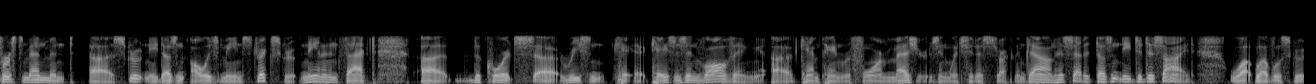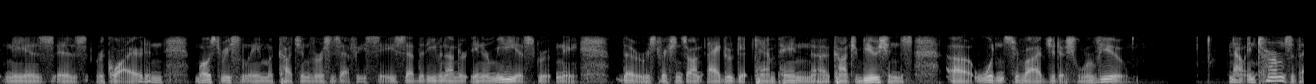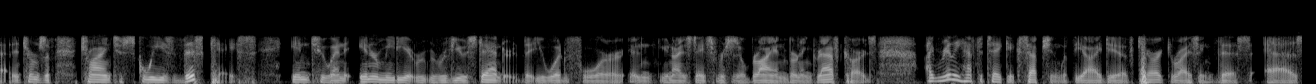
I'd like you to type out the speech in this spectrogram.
First Amendment uh, scrutiny doesn't always mean strict scrutiny. And in fact, uh, the court's uh, recent ca- cases involving uh, campaign reform measures in which it has struck them down has said it doesn't need to decide what level of scrutiny is, is required. And most recently McCutcheon versus FEC said that even under intermediate scrutiny, the restrictions on aggregate campaign uh, contributions uh, wouldn't survive judicial review. Now, in terms of that, in terms of trying to squeeze this case into an intermediate re- review standard that you would for in United States versus O'Brien burning draft cards, I really have to take exception with the idea of characterizing this as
